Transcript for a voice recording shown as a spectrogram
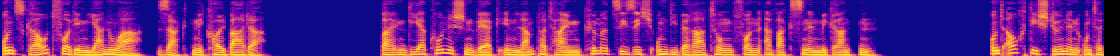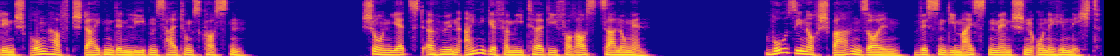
Uns graut vor dem Januar, sagt Nicole Bader. Beim Diakonischen Werk in Lampertheim kümmert sie sich um die Beratung von erwachsenen Migranten. Und auch die stöhnen unter den sprunghaft steigenden Lebenshaltungskosten. Schon jetzt erhöhen einige Vermieter die Vorauszahlungen. Wo sie noch sparen sollen, wissen die meisten Menschen ohnehin nicht.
